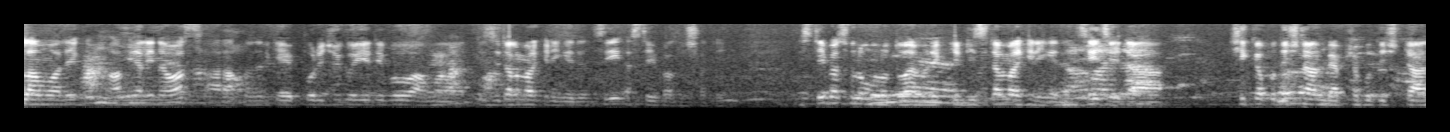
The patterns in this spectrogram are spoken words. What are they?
আসসালামু আলাইকুম, আমি আলী নওয়াজ, আর আপনাদেরকে পরিচয় করিয়ে দিব আমার ডিজিটাল মার্কেটিং এজেন্সি স্টেপাসের সাথে। স্টেপাস হলো মূলত এমন একটি ডিজিটাল মার্কেটিং এজেন্সি যেটা শিক্ষা প্রতিষ্ঠান, ব্যবসা প্রতিষ্ঠান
